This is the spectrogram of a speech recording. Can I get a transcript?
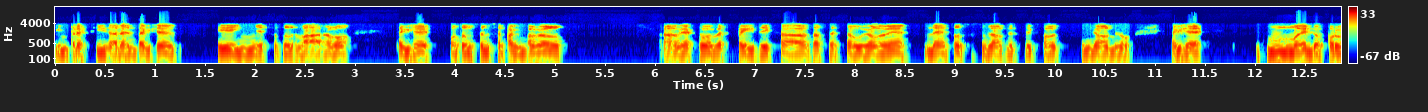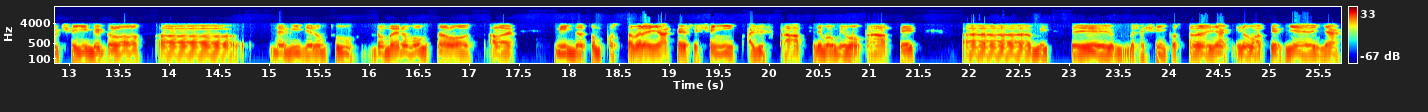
impresí za den, takže i něco to zvládalo. Takže potom jsem se pak bavil právě jako ve SpaceX a zase zaujalo je ne to, co jsem dělal v Netflixu, ale co jsem dělal mimo. Takže moje doporučení by bylo uh, nemít jenom tu doménovou znalost, ale mít na tom postavené nějaké řešení, ať už v práci nebo mimo práci, mít ty řešení postavené nějak inovativně, nějak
